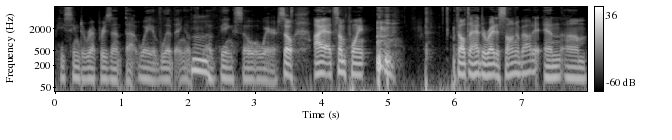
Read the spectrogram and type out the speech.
he seemed to represent that way of living of, mm. of being so aware. So I at some point felt I had to write a song about it, and um,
